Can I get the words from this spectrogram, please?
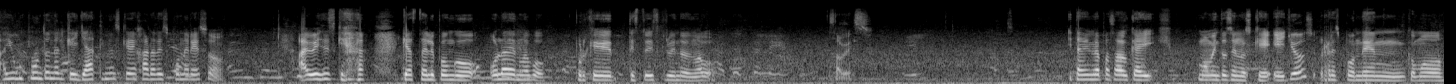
hay un punto en el que ya tienes que dejar de exponer eso. Hay veces que, que hasta le pongo hola de nuevo, porque te estoy escribiendo de nuevo. ¿Sabes? Y también me ha pasado que hay momentos en los que ellos responden como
